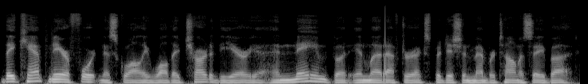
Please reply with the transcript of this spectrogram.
They camped near Fort Nisqually while they charted the area and named Budd Inlet after expedition member Thomas A. Budd.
